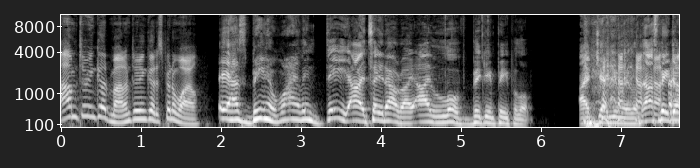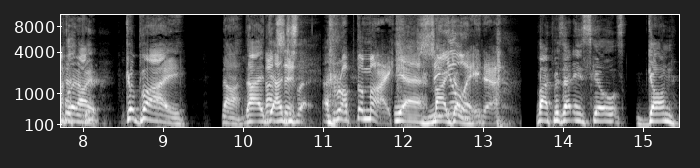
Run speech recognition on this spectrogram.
I'm doing good, man. I'm doing good. It's been a while. It has been a while indeed. I tell you now, right? I love bigging people up. I genuinely love. It. That's me done for the night. Goodbye. Nah, that, That's I just it. Drop the mic. Yeah, See you later. my presenting skills gone,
